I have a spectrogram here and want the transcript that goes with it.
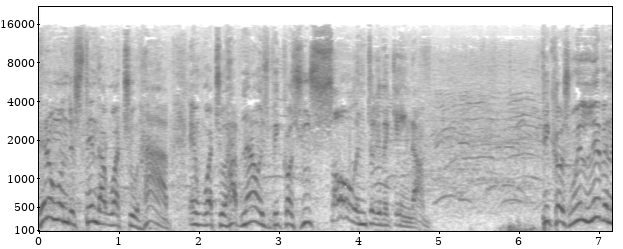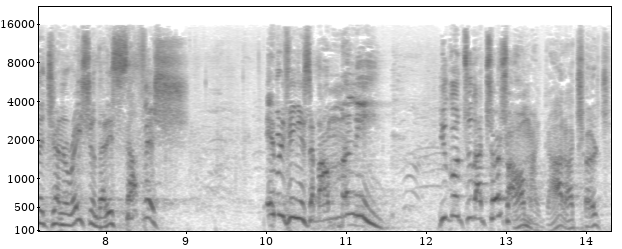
They don't understand that what you have and what you have now is because you sow into the kingdom. Because we live in a generation that is selfish. Everything is about money. You go to that church, oh my God, our church.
